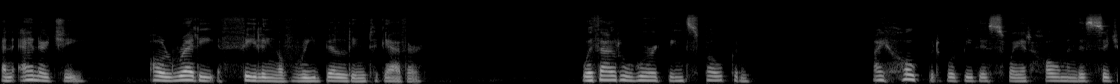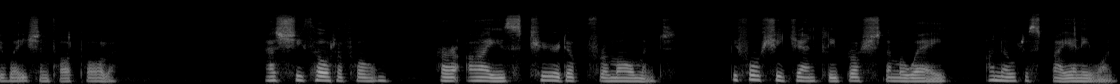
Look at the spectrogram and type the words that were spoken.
an energy, already a feeling of rebuilding together. Without a word being spoken. I hope it will be this way at home in this situation, thought Paula. As she thought of home, her eyes teared up for a moment before she gently brushed them away, unnoticed by anyone.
